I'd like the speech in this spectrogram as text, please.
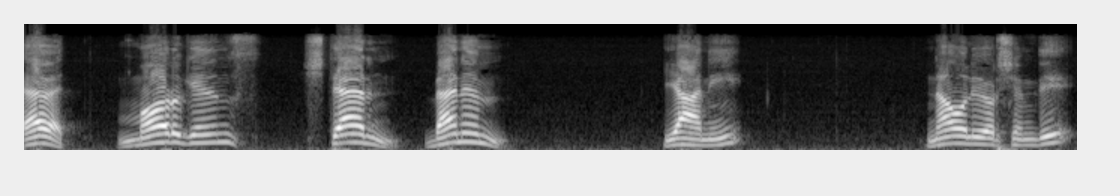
Evet. Morgenstern benim. Yani ne oluyor şimdi?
